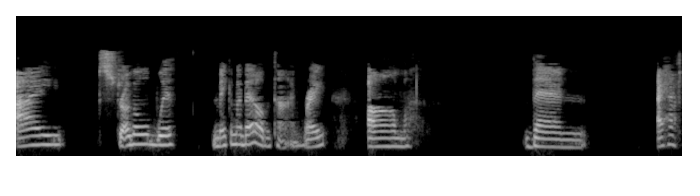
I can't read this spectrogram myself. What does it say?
I struggle with making my bed all the time, right? Um, then I have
